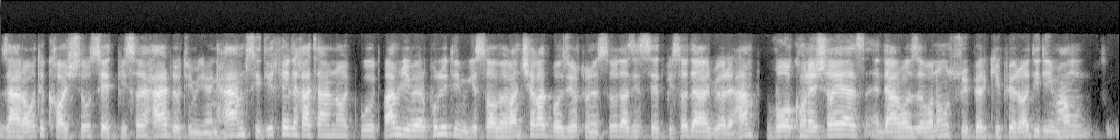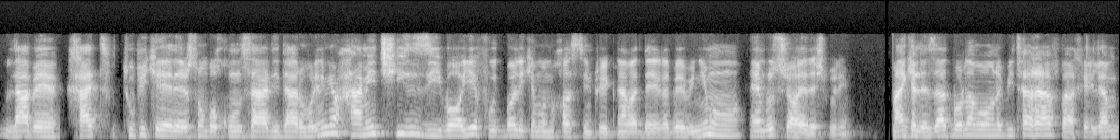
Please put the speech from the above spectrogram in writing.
ضربات کاشته و set piece های هر دو تیم دیدیم. یعنی هم سیتی خیلی خطرناک بود هم لیورپول دیدیم که سابقا چقدر بازی رو تونسته بود از این set piece ها در بیاره. هم واکنش های از دروازه‌بان اون sweeper keeper ها دیدیم هم لب خط توپی که ادرسون با خون سردی در آورد. میگم همه چیز زیبایی فوتبالی که ما می‌خواستیم توی یک 90 دقیقه ببینیم و امروز شاهدش بودیم. من که لذت بردم با اون بیطرف و خیلی هم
